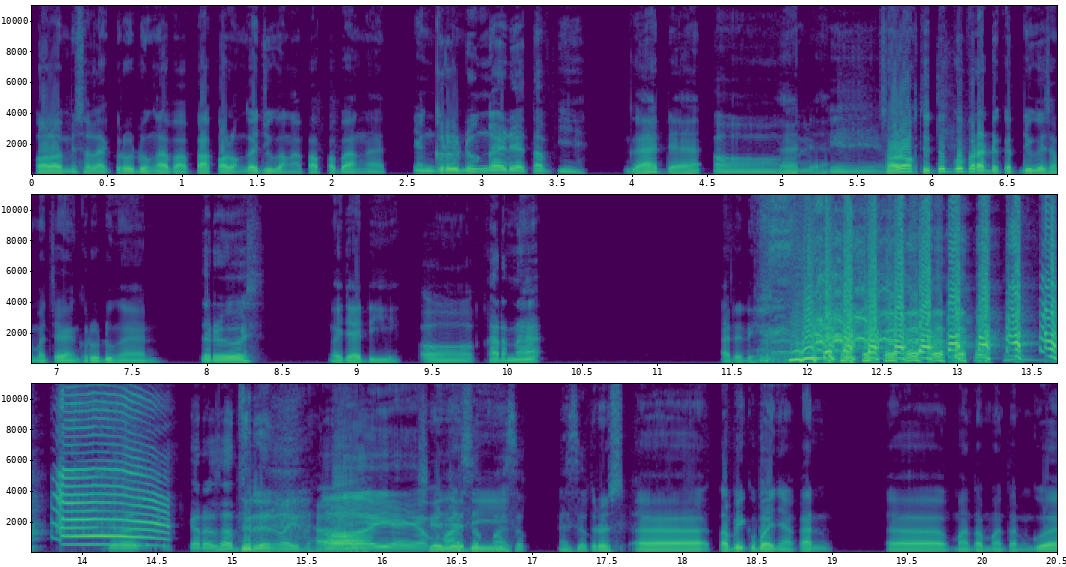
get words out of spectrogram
Kalau misalnya kerudung nggak apa-apa, kalau nggak juga nggak apa-apa banget. Yang kerudung nggak ada tapinya. Nggak ada. Oh. Nggak ada. iya, iya. Soalnya waktu itu gue pernah deket juga sama cewek yang kerudungan, Terus nggak jadi. oh karena Ada deh. karena, karena satu dan lain hal. oh iya iya masuk jadi. masuk masuk. Terus eh, tapi kebanyakan eh, mantan-mantan gue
